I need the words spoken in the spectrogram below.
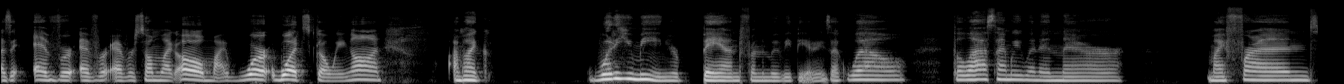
as I ever, ever, ever. So I'm like, oh my word, what's going on? I'm like, what do you mean you're banned from the movie theater? He's like, Well, the last time we went in there, my friend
